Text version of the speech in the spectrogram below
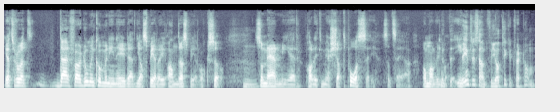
jag tror att där fördomen kommer in är ju det att jag spelar ju andra spel också. Som är mer, har lite mer kött på sig, så att säga. Om man vill det, in- det är intressant, för jag tycker tvärtom.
